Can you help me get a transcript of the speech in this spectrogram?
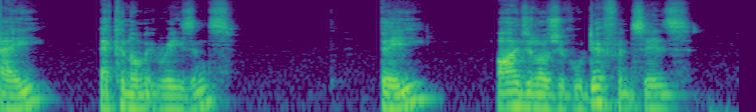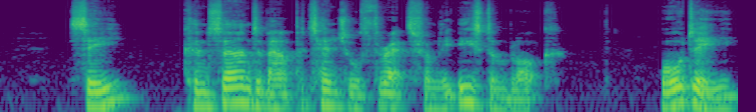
A. Economic reasons. B. Ideological differences. C. Concerns about potential threats from the Eastern Bloc. Or D.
